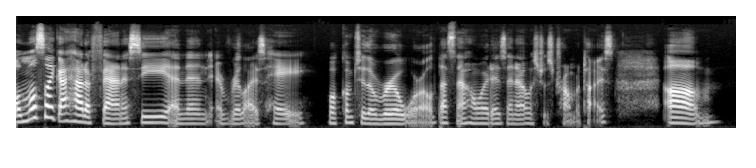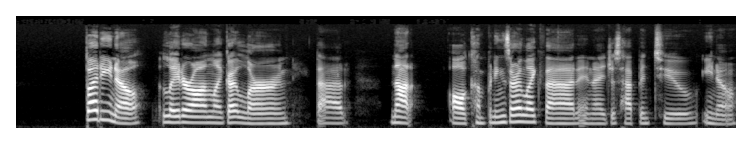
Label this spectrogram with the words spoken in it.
almost like I had a fantasy, and then I realized, hey, welcome to the real world. That's not how it is, and I was just traumatized. Um, but you know, later on, like I learned that not all companies are like that, and I just happened to, you know,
